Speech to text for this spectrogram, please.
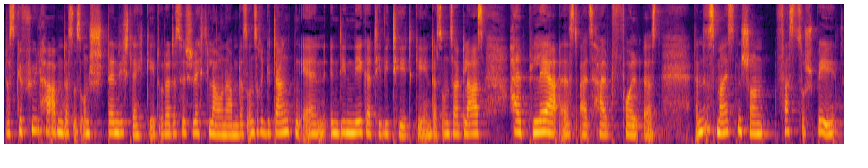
das Gefühl haben, dass es uns ständig schlecht geht oder dass wir schlechte Laune haben, dass unsere Gedanken in, in die Negativität gehen, dass unser Glas halb leer ist als halb voll ist, dann ist es meistens schon fast zu spät.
